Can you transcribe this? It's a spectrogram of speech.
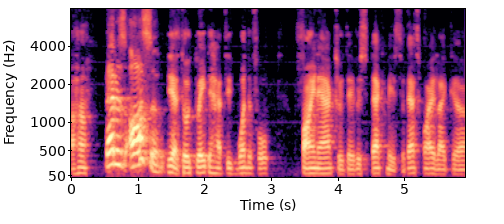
Uh huh. That is awesome. Yeah, so it's great to have these wonderful, fine actors. They respect me, so that's why, like, uh,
